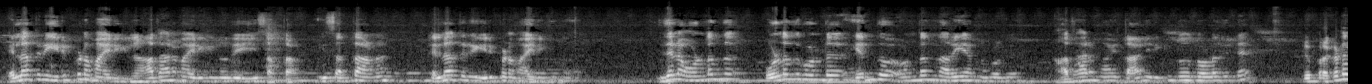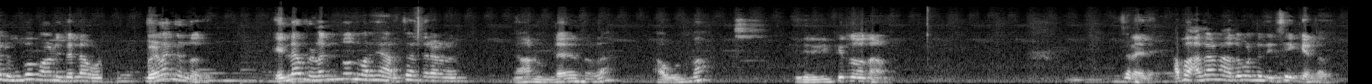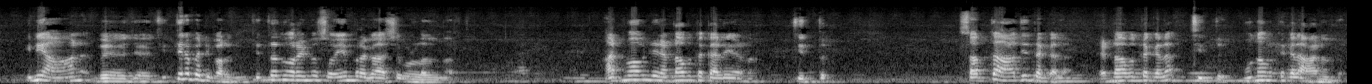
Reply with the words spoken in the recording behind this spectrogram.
എല്ലാത്തിനും ഇരിപ്പിടമായിരിക്കുന്നത് ആധാരമായിരിക്കുന്നത് ഈ സത്താണ്. ഈ സത്താണ് എല്ലാത്തിനും ഇരിപ്പിടമായിരിക്കുന്നത്. ഇതെല്ലാം ഉണ്ടെന്ന് ഉള്ളത് കൊണ്ട് എന്ത് ഉണ്ടെന്ന് അറിയാൻ നമുക്ക് ആധാരമായി താൻ ഇരിക്കുന്നു എന്നുള്ളതിന്റെ ഒരു പ്രകട രൂപമാണ് ഇതെല്ലാം വിളങ്ങുന്നത്. എല്ലാം വിളങ്ങുന്നു എന്ന് പറഞ്ഞ അർത്ഥം എന്തിനാണ്? ഞാൻ ഉണ്ട് എന്നുള്ള ആ ഉണ്മ ഇതിലിരിക്കുന്നു എന്നാണ്. മനസ്സിലായില്ലേ? അപ്പൊ അതാണ് അതുകൊണ്ട് നിശ്ചയിക്കേണ്ടത്. ഇനി ആന ചിത്തിനെ പറ്റി പറഞ്ഞു. ചിത്തം എന്ന് പറയുമ്പോൾ സ്വയം പ്രകാശമുള്ളതെന്ന് അർത്ഥം. ആത്മാവിന്റെ രണ്ടാമത്തെ കലയാണ് ചിത്ത്. സത്ത് ആദ്യത്തെ കല രണ്ടാമത്തെ കല ചിത്ത് മൂന്നാമത്തെ കല ആനന്ദം.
